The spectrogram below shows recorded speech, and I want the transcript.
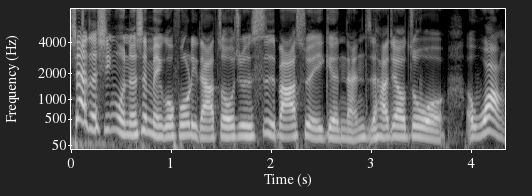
下一则新闻呢是美国佛罗里达州，就是四十八岁一个男子，他叫做阿旺。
